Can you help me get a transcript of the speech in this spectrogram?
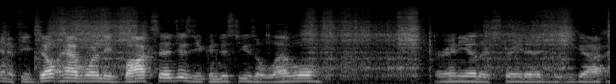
And if you don't have one of these box edges, you can just use a level or any other straight edge that you got.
